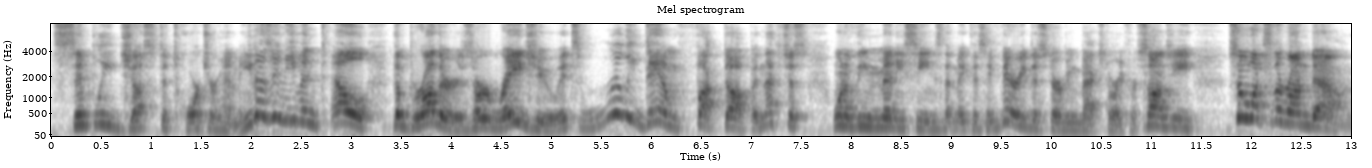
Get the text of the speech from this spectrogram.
simply just to torture him. He doesn't even tell the brothers or Reiju. It's really damn fucked up, and that's just one of the many scenes that make this a very disturbing backstory for Sanji. So what's the rundown?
